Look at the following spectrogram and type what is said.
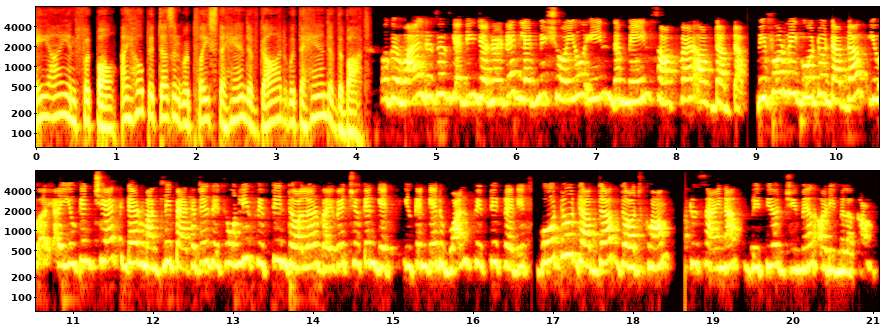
AI in football, I hope it doesn't replace the hand of God with the hand of the bot. Okay, while this is getting generated, let me show you in the main software of DupDub. Before we go to DupDub, you uh, you can check their monthly packages. It's only $15 by which you can get you can get 150 credits. Go to dupdub.com to sign up with your Gmail or email account.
